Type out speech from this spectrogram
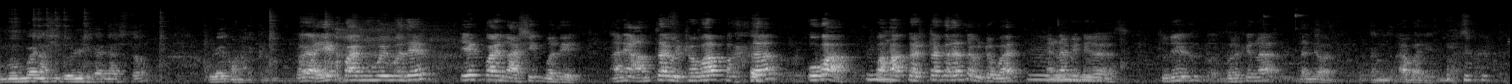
Mumbai Nashik दोन्ही ठिकाणी असतो. पुढे कॉन्टॅक्ट करा. बघा एक पाय मुंबईमध्ये एक पाय नाशिकमध्ये. आणि आमचा विठोबा फक्त उभा. पण हा कष्टकऱ्यांचा विठोबा आहे. यांना मी नि- सुनील बरकेंना धन्यवाद. धन्यवाद आभारी आहे.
